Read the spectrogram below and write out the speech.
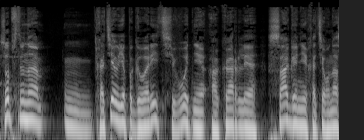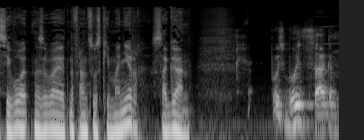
Собственно, Хотел я поговорить сегодня о Карле Сагане, хотя у нас его называют на французский манер Саган. Пусть будет Саган.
